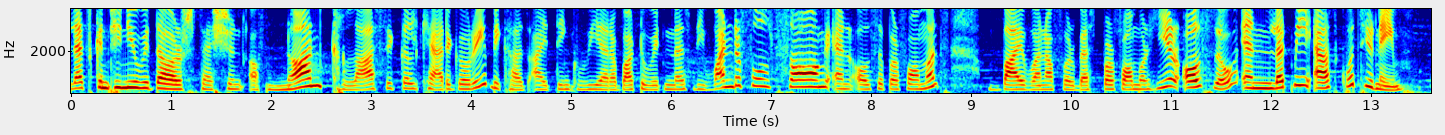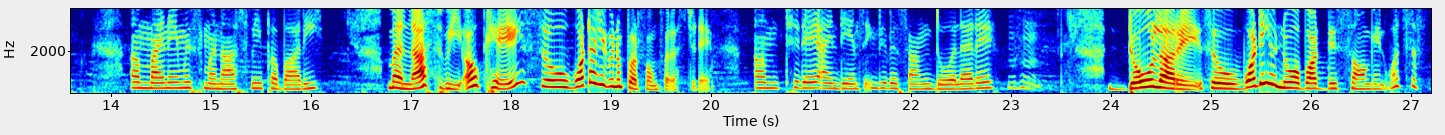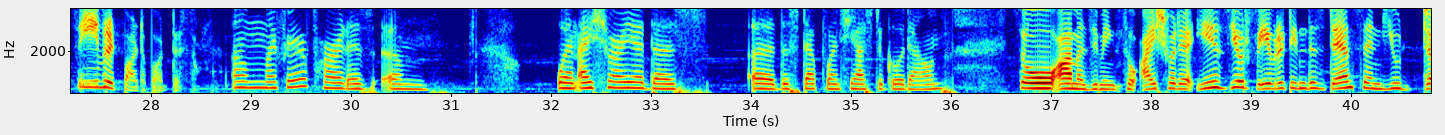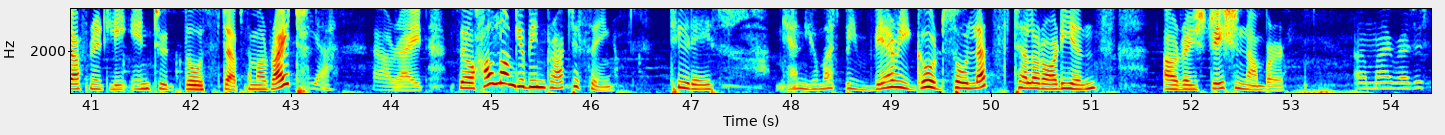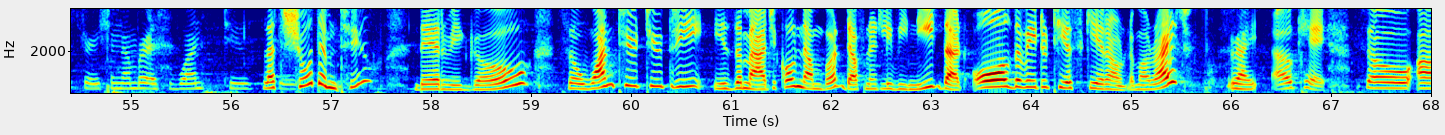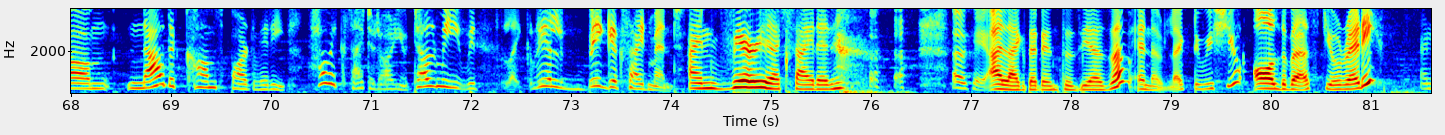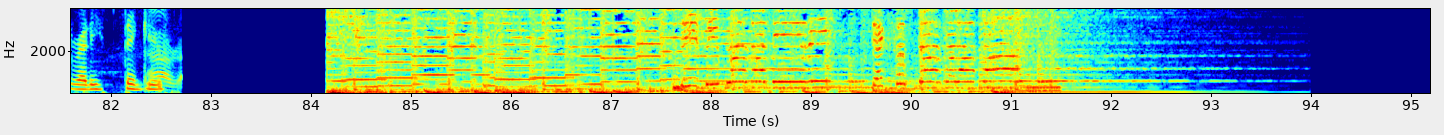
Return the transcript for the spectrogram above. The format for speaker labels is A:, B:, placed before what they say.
A: let's continue with our session of non-classical category because I think we are about to witness the wonderful song and also performance by one of our best performer here also. And let me ask, what's your name?
B: Um, my name is Manasvi Pabadi.
A: Manasvi. Okay, so what are you going to perform for us today?
B: Um, today I'm dancing to the song Dola Re.
A: Dolare. So, what do you know about this song and what's the favorite part about this song?
B: Um, my favorite part is um, when Aishwarya does uh, the step when she has to go down.
A: So, I'm assuming so Aishwarya is your favorite in this dance and you definitely into those steps. Am I right?
B: Yeah.
A: All right. So, how long you been practicing?
B: Two days.
A: Then you must be very good. So, let's tell our audience our registration number.
B: Uh, my registration number is one two.
A: Let's
B: two.
A: show them too. There we go. So 1223 is a magical number. Definitely we need that all the way to TSK round. Am I right?
B: Right.
A: Okay. So um, now the comes part very. How excited are you? Tell me with like real big excitement.
B: I'm very excited.
A: okay, I like that enthusiasm and I would like to wish you all the best. You ready?
B: I'm ready. Thank you.
A: All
